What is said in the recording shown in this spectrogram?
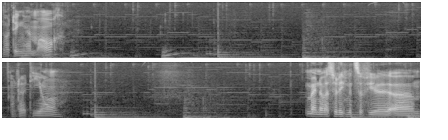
Nottingham auch. Oder Dion. Ich meine, was will ich mit so viel ähm,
